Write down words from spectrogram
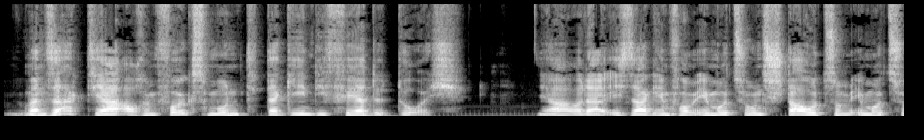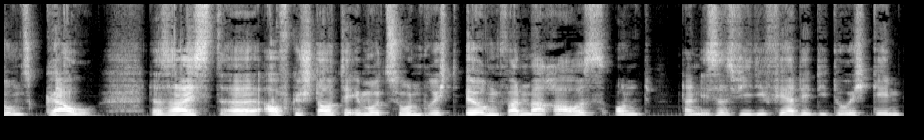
man sagt ja auch im Volksmund, da gehen die Pferde durch. Ja, oder ich sage eben vom Emotionsstau zum Emotionsgau. Das heißt, äh, aufgestaute Emotion bricht irgendwann mal raus und dann ist es wie die Pferde, die durchgehen.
